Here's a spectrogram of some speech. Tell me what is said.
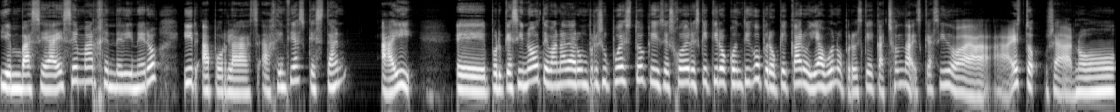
Y en base a ese margen de dinero, ir a por las agencias que están ahí. Eh, porque si no, te van a dar un presupuesto que dices, joder, es que quiero contigo, pero qué caro ya, bueno, pero es que cachonda, es que ha sido a, a esto. O sea, no,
